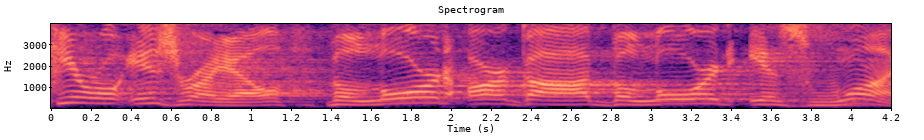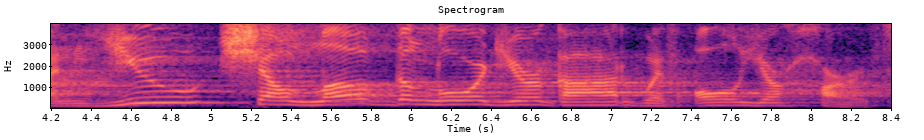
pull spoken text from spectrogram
Hear, O Israel, the Lord our God, the Lord is one. You shall love the Lord your God with all your heart,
